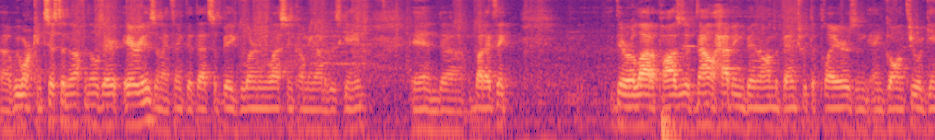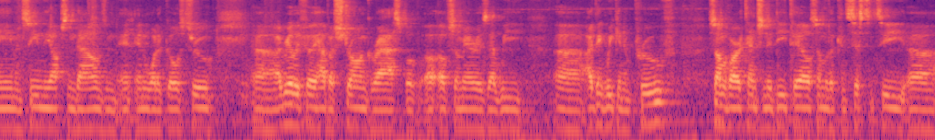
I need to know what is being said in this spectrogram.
uh, we weren't consistent enough in those areas, and I think that that's a big learning lesson coming out of this game. And uh, but I think there are a lot of positives now having been on the bench with the players and, and gone through a game and seen the ups and downs and, and, and what it goes through. Uh, I really feel I have a strong grasp of, of some areas that we uh, I think we can improve some of our attention to detail, some of the consistency uh,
